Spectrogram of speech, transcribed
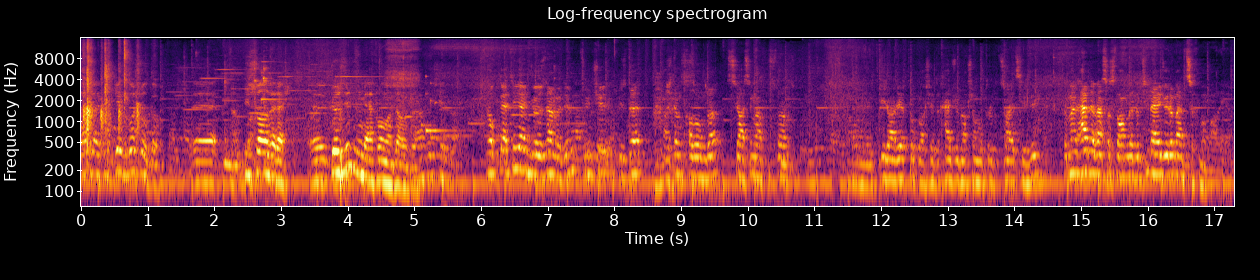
Bəli, biz gec qoşulduq. Ee, bir sual verək. Ee, gözləyirdinizmi əfv olunacağınızı? Yox, qətiyyən gözləmirdim. Çünki bizdə Aydın kolonda siyasi məhbuslar araya toplaşırdıq, hər gün axşam oturub çay içirdik. Və mən hər dəfə əsaslandırdım ki, nəyə görə mən çıxmamalıyam.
